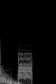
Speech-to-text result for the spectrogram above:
you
